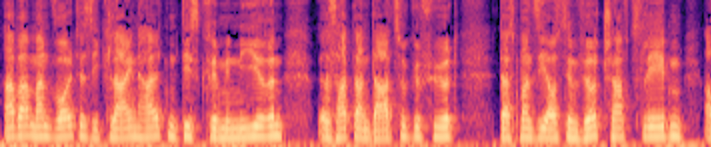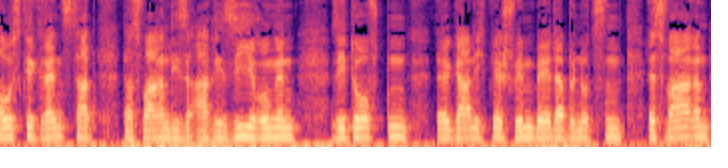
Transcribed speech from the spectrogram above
aber man wollte sie klein halten, diskriminieren. Es hat dann dazu geführt, dass man sie aus dem Wirtschaftsleben ausgegrenzt hat. Das waren diese Arisierungen. Sie durften äh, gar nicht mehr Schwimmbäder benutzen. Es waren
